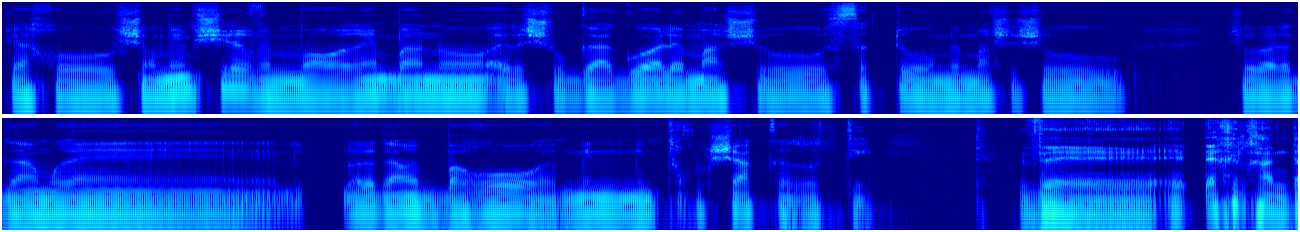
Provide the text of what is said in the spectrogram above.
כשאנחנו שומעים שיר ומעוררים בנו איזשהו געגוע למשהו סתום, למשהו שהוא, שהוא לא לגמרי, לא לגמרי ברור, מין, מין תחושה כזאתי. ואיך הלחנת?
